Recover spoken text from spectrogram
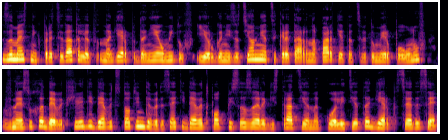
Заместник председателят на ГЕРБ Даниел Митов и организационният секретар на партията Цветомир Пълнов внесоха 9999 подписа за регистрация на коалицията ГЕРБ-СДС.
